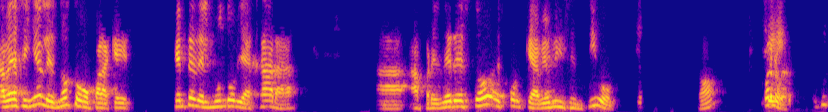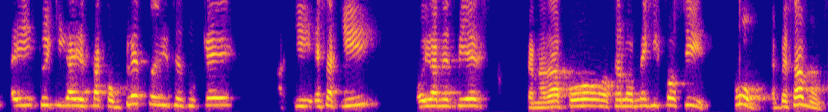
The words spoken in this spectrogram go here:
había, señales, ¿no? Como para que gente del mundo viajara a aprender esto, es porque había un incentivo, ¿no? Bueno, ahí tu Ikigai está completo y dices, ok, aquí, es aquí, oigan, SBX, Canadá, ¿puedo hacerlo en México? Sí, ¡pum! Empezamos.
